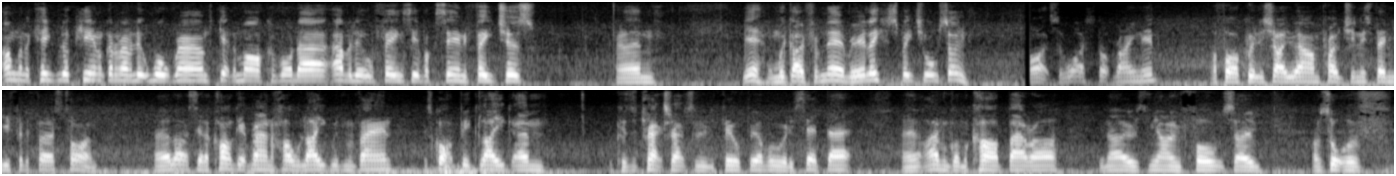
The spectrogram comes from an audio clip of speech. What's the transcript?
I'm going to keep looking. I'm going to have a little walk round get the marker rod out have a little thing see if i can see any features. Um yeah and we'll go from there really. Speak to you all soon. All right so why stop raining I thought I'd quickly show you how I'm approaching this venue for the first time. Uh, like I said, I can't get around the whole lake with my van. It's quite a big lake um, because the tracks are absolutely filthy. I've already said that. Uh, I haven't got my cart barrow, you know, it's my own fault. So I'm sort of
